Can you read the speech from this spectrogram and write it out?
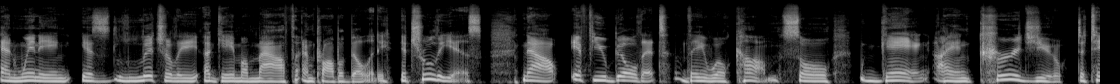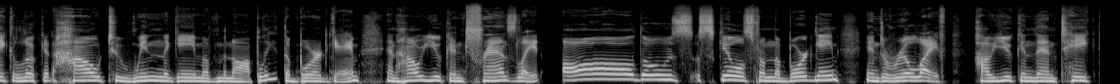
and winning is literally a game of math and probability. It truly is. Now, if you build it, they will come. So, gang, I encourage you to take a look at how to win the game of Monopoly, the board game, and how you can translate all those skills from the board game into real life. How you can then take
